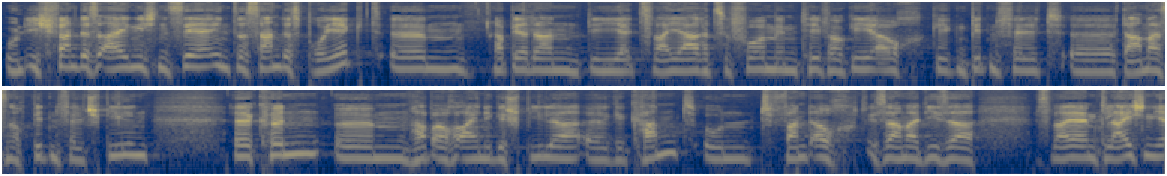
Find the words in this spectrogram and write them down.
und ich fand es eigentlich ein sehr interessantes Projekt. Ähm, habe ja dann die zwei Jahre zuvor mit dem TVG auch gegen Bittenfeld, äh, damals noch Bittenfeld spielen äh, können. Ähm, habe auch einige Spieler äh, gekannt und fand auch, ich sag mal, dieser, es war ja im gleichen Jahr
